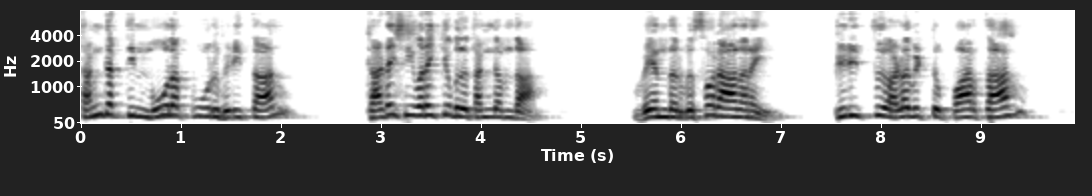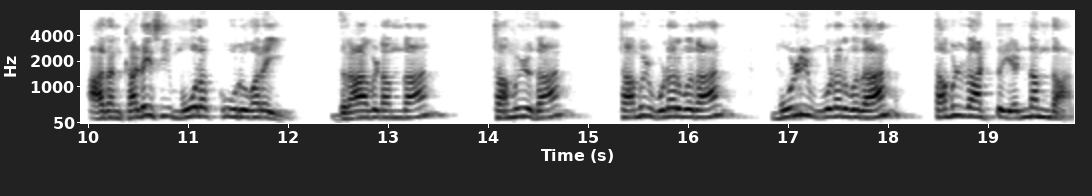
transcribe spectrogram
தங்கத்தின் மூலக்கூறு பிரித்தால் கடைசி வரைக்கும் இது தங்கம்தான். வேந்தர் விஸ்வநாதனை பிரித்து அளவிட்டு பார்த்தால் அதன் கடைசி மூலக்கூறு வரை திராவிடம்தான் தமிழ்தான் தமிழ் உணர்வுதான் மொழி உணர்வுதான் தமிழ்நாட்டு எண்ணம்தான்.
